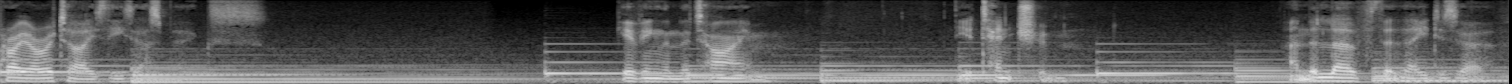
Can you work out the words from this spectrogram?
Prioritize these aspects, giving them the time, the attention, and the love that they deserve.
